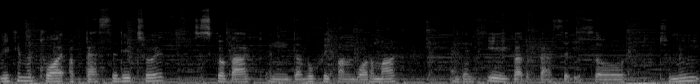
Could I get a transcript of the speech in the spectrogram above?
you can apply opacity to it. Just go back and double click on watermark and then here you got opacity. So to me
